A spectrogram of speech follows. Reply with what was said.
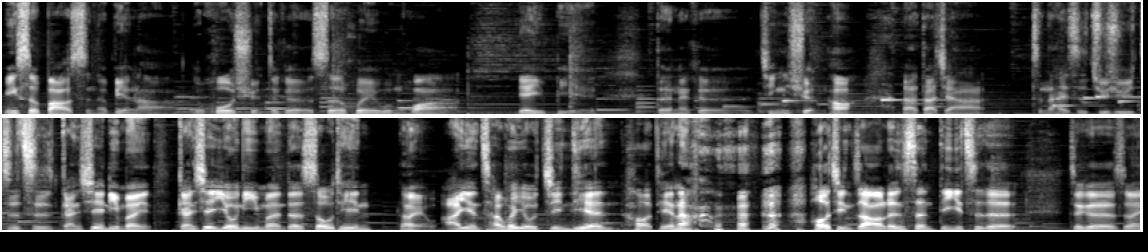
Mr. Bus 那边啊有获选这个社会文化。类别的那个精选哈，那大家真的还是继续支持，感谢你们，感谢有你们的收听，对阿燕才会有今天。哈，天哪，好紧张啊！人生第一次的这个算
